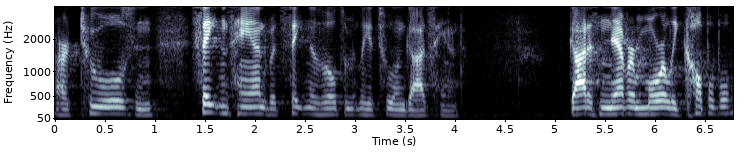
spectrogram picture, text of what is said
are tools in Satan's hand, but Satan is ultimately a tool in God's hand. God is never morally culpable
